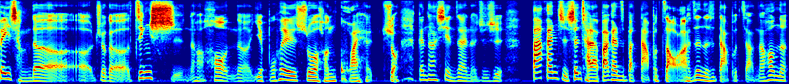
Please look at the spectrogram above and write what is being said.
非常的呃这个精实，然后呢也不会说很快很壮，跟他现在呢就是八竿子身材了，八竿子把打不着啊，真的是打不着。然后呢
